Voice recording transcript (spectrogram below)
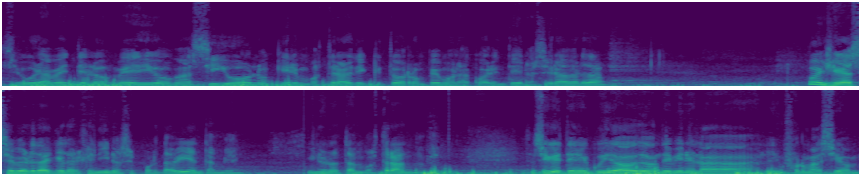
Seguramente los medios masivos nos quieren mostrar de que todos rompemos la cuarentena, ¿será verdad? Puede llegar a ser verdad que el argentino se porta bien también y no lo están mostrando. Entonces hay que tener cuidado de dónde viene la, la información.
